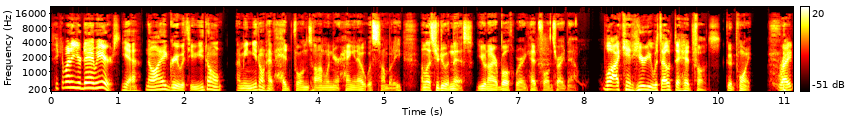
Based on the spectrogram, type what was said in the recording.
take them out of your damn ears. Yeah, no, I agree with you. You don't, I mean, you don't have headphones on when you're hanging out with somebody, unless you're doing this. You and I are both wearing headphones right now. Well, I can't hear you without the headphones, Good point. Right?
